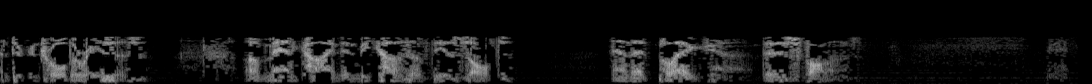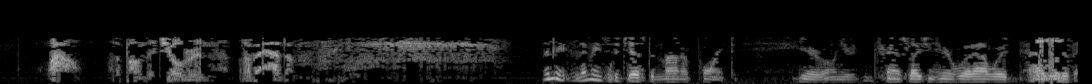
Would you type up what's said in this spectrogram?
and to control the races of mankind, and because of the assault and that plague that has fallen. Wow, upon the children of Adam. Let me let me suggest a minor point here on your translation here. What I would I would have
